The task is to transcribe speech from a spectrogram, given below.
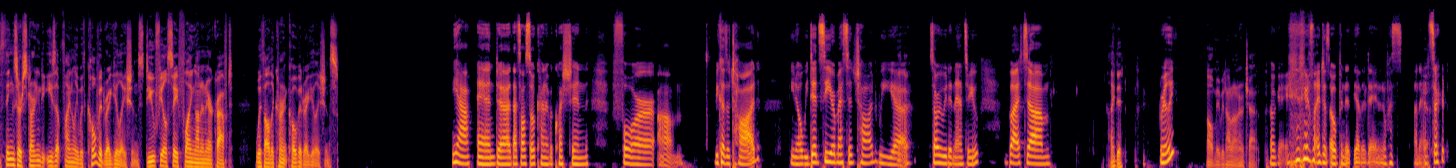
things are starting to ease up finally with COVID regulations. Do you feel safe flying on an aircraft with all the current COVID regulations? Yeah, and uh, that's also kind of a question for um, because of Todd. You know, we did see your message, Todd. We uh, Yeah. sorry we didn't answer you, but um, I did. Really Oh, maybe not on our chat. okay because I just opened it the other day and it was unanswered.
